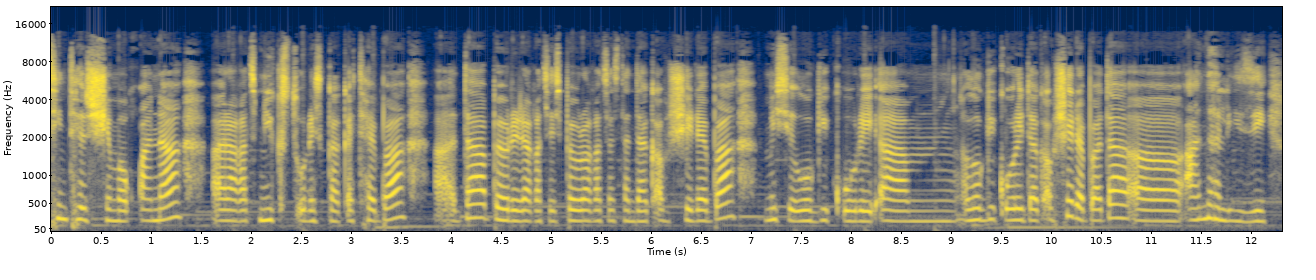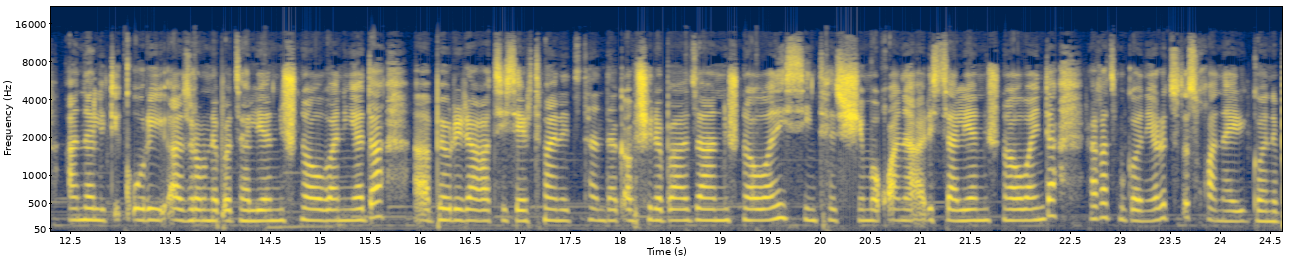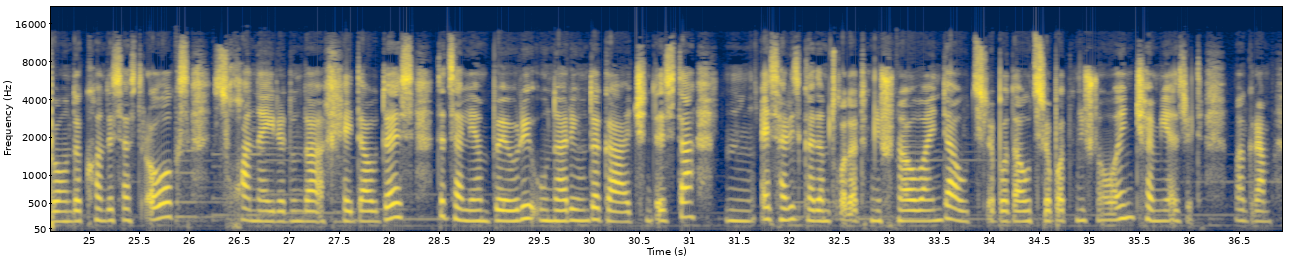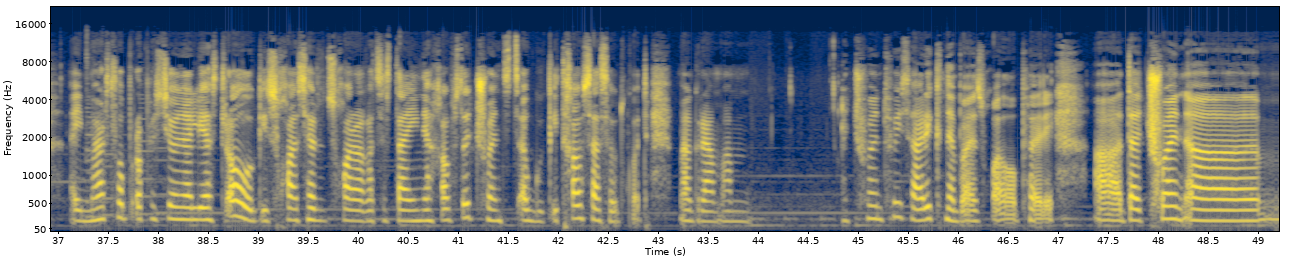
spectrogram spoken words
სინთეზში მოყვანა, რაღაც მიქსტურის გაკეთება და ბევრი რაღაცის ბევრ რაღაცასთან დაკავშირება, მისი ლოგიკური ლოგიკური დაკავშირება და ანალიზი, ანალიტიკური ბევრი აზროვნება ძალიან მნიშვნელოვანია და ბევრი რაღაცის ერთმანეთთან დაკავშირება ძალიან მნიშვნელოვანი სინთეზში მოყვანა არის ძალიან მნიშვნელოვანი და რაღაც მგონია რომ ცოტა სხვანაირი გონება უნდა კონდეს ასტროლოგს, სხვანაირად უნდა ხედავდეს და ძალიან ბევრი უნარი უნდა გააჩნდეს და ეს არის გადამწყვეტად მნიშვნელოვანი და აუცილებლად აუცილებლად მნიშვნელოვანი ჩემი აზრით, მაგრამ აი მართლა პროფესიონალი ასტროლოგი სხვა საერთოდ სხვა რაღაცას დაინახავს და ჩვენც წაგვიკითხავს ასე ვთქვათ. მაგრამ ჩვენთვის არ იქნება ეს ყველაფერი. და ჩვენ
